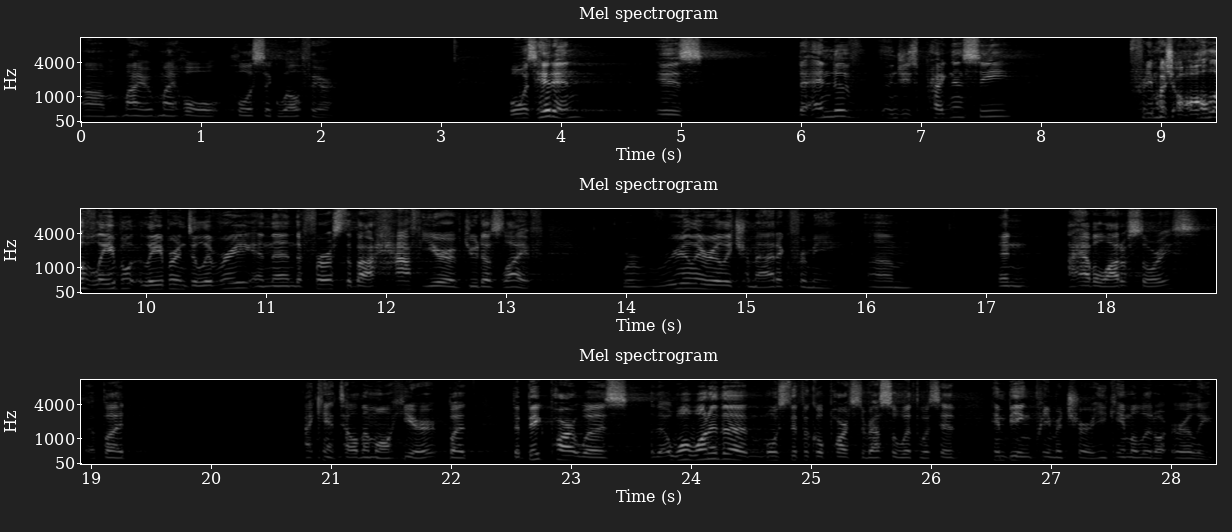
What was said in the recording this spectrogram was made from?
um, my, my whole holistic welfare. What was hidden is the end of unji's pregnancy pretty much all of labor, labor and delivery and then the first about half year of judah's life were really really traumatic for me. Um, and i have a lot of stories but i can't tell them all here but the big part was well, one of the most difficult parts to wrestle with was him, him being premature. He came a little early,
